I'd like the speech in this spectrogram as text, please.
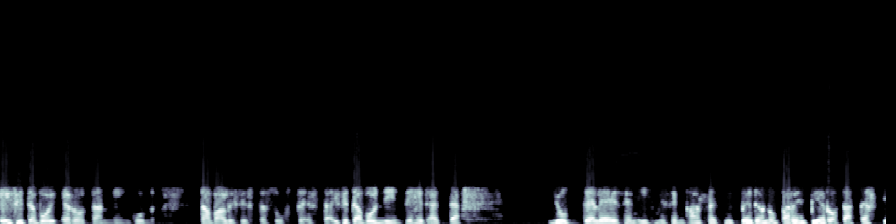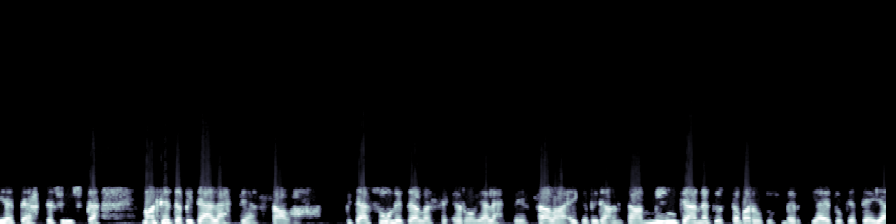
ei sitä voi erota niin kuin tavallisesta suhteesta. Ei sitä voi niin tehdä, että juttelee sen ihmisen kanssa, että nyt meidän on parempi erota tästä ja tästä syystä, vaan sieltä pitää lähteä salaa pitää suunnitella se ero ja lähteä salaa, eikä pidä antaa minkään näköistä varoitusmerkkiä etukäteen. Ja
